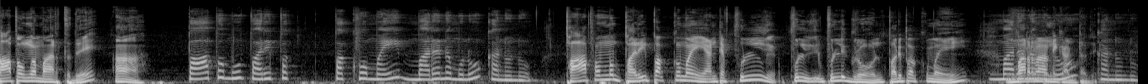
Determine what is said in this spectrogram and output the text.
పాపంగా మారుతుంది. పాపము పరిపక్ పక్వమై మరణమును కనును. పాపము పరిపక్వమై అంటే ఫుల్ ఫుల్ ఫుల్లీ గ్రోన్ పరిపక్వమై మరణానికి అంటది కనును.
